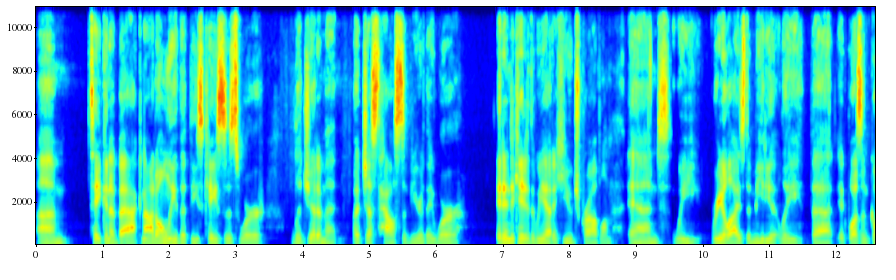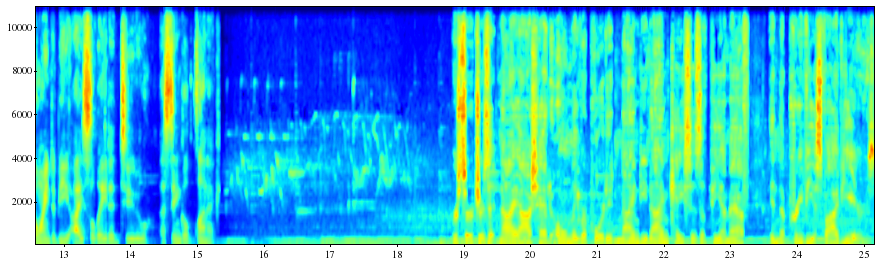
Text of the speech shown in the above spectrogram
um, taken aback, not only that these cases were legitimate, but just how severe they were. It indicated that we had a huge problem, and we realized immediately that it wasn't going to be isolated to a single clinic. Researchers at NIOSH had only reported 99 cases of PMF in the previous five years.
